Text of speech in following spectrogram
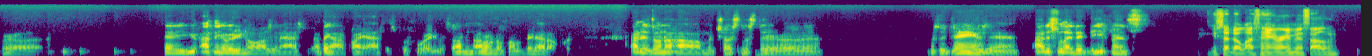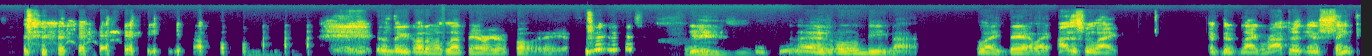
for. uh And you, I think you already know I was gonna ask. I think I probably asked this before anyway. So I'm, I don't know if I'm gonna bring that up, but I just don't know how I'm gonna trust Mister uh, Mister James. And I just feel like the defense. You said the left hand Raymond Felton. Yo. this nigga called him a left hand Raven Paul. Crazy. That is OD not. Like there, like I just feel like if the like Raptors in sync,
